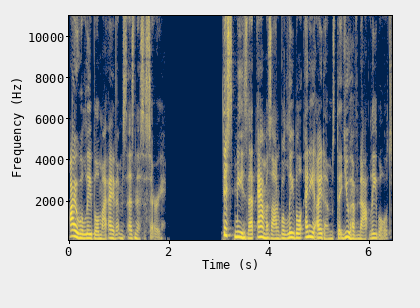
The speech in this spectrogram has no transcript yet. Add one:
I will label my items as necessary. This means that Amazon will label any items that you have not labeled.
